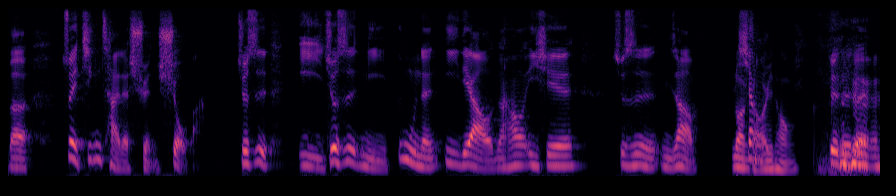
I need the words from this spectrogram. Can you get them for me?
呃，最精彩的选秀吧。就是以就是你不能意料，然后一些就是你知道乱搞一通，对对对，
